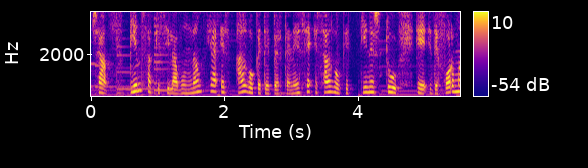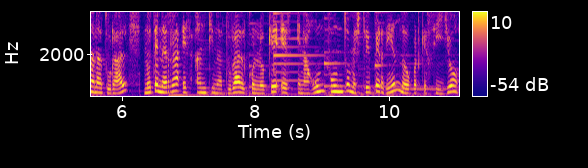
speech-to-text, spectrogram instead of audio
O sea, piensa que si la abundancia es algo que te pertenece, es algo que tienes tú eh, de forma natural, no tenerla es antinatural, con lo que es algún punto me estoy perdiendo, porque si yo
